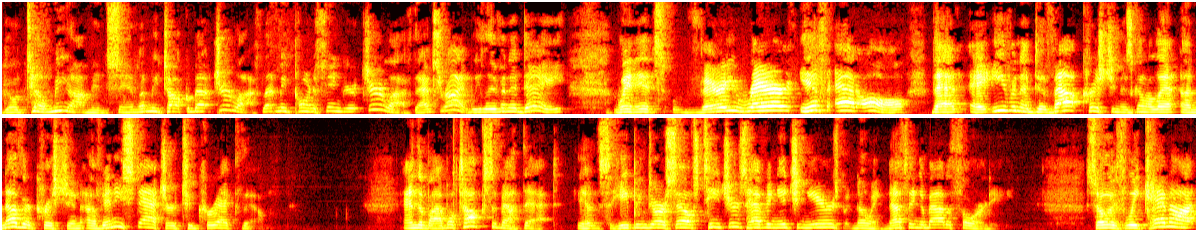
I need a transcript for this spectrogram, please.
to tell me I'm in sin. Let me talk about your life. Let me point a finger at your life. That's right. We live in a day when it's very rare, if at all, that a, even a devout Christian is going to let another Christian of any stature to correct them. And the Bible talks about that. It's heaping to ourselves teachers, having itching ears, but knowing nothing about authority. So if we cannot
